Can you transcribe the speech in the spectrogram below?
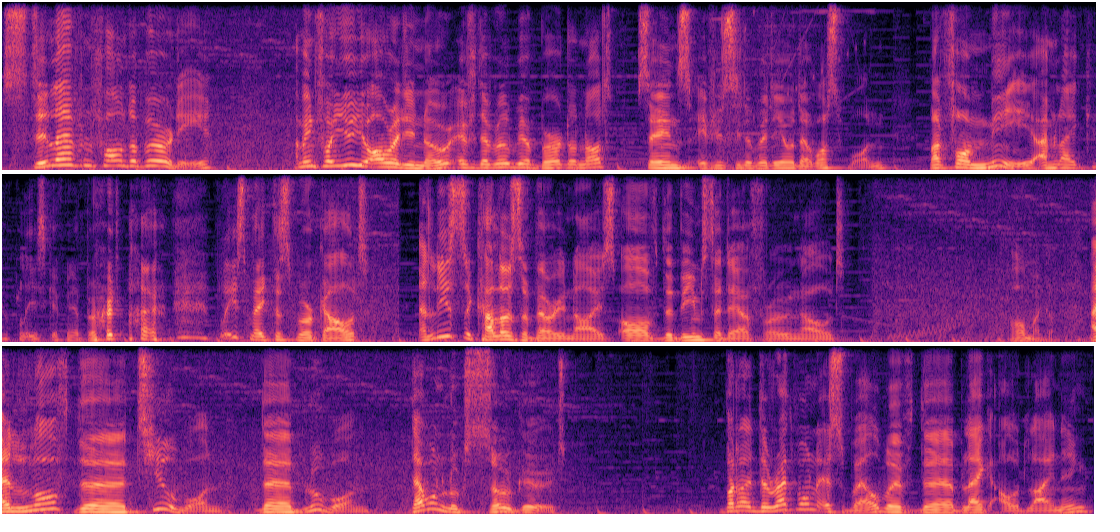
Still haven't found a birdie. I mean, for you, you already know if there will be a bird or not, since if you see the video, there was one. But for me, I'm like, please give me a bird. please make this work out. At least the colors are very nice of the beams that they are throwing out. Oh my god. I love the teal one, the blue one. That one looks so good. But uh, the red one as well with the black outlining,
